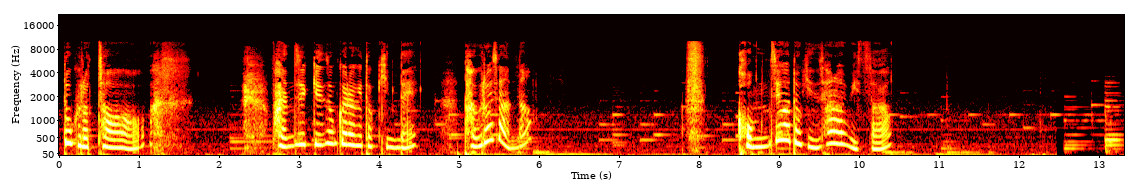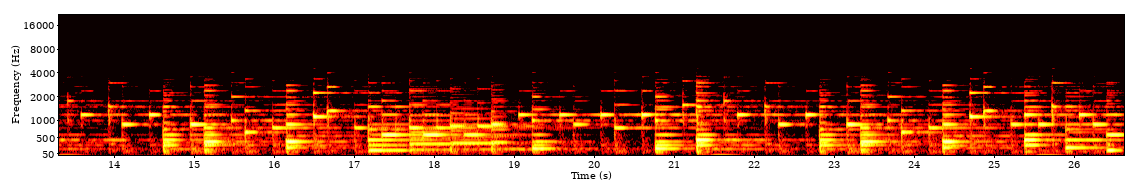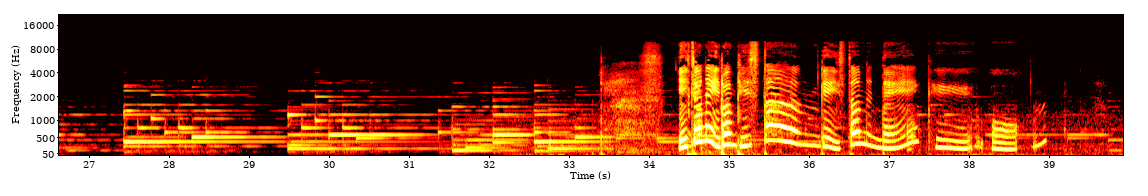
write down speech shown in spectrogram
또 그렇죠. 반지 낀 손가락이 더 긴데? 다 그러지 않나? 검지가 더 긴 사람이 있어요? 예전에 이런 비슷한 게 있었는데, 그, 뭐, 음?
